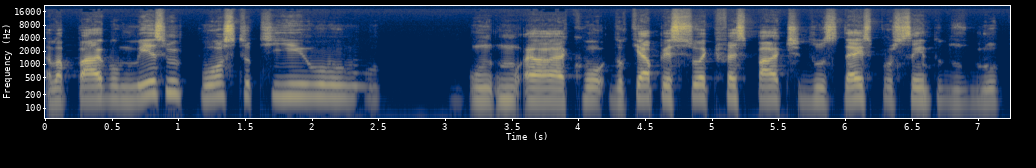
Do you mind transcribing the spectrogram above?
ela paga o mesmo imposto que o um, um, a, do que a pessoa que faz parte dos 10% dos grupos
